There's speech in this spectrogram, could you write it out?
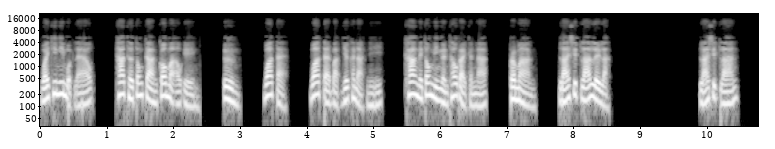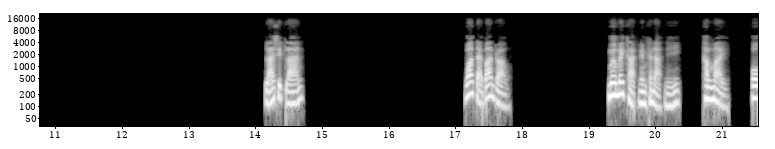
ไว้ที่นี่หมดแล้ว ถ้าเธอต้องการก็มาเอาเอง อืม ว่าแต่ ว่าแต่บัตรเยอะขนาดนี้ ข้างในต้องมีเงินเท่าไหร่กันนะ ประมาณ หลายสิบล้านเลยล่ะ หลายสิบล้าน หลายสิบล้าน ว่าแต่บ้านเรา เมื่อไม่ขาดเงินขนาดนี้ทำไม โอ้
